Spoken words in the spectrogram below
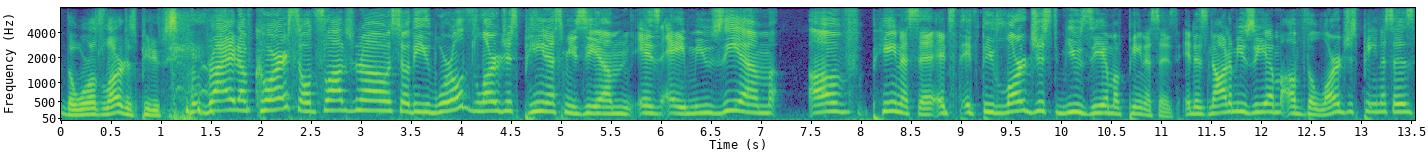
the world's largest penis. Right, of course. Old slobs know. So the world's largest penis museum is a museum of penises. It's it's the largest museum of penises. It is not a museum of the largest penises,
